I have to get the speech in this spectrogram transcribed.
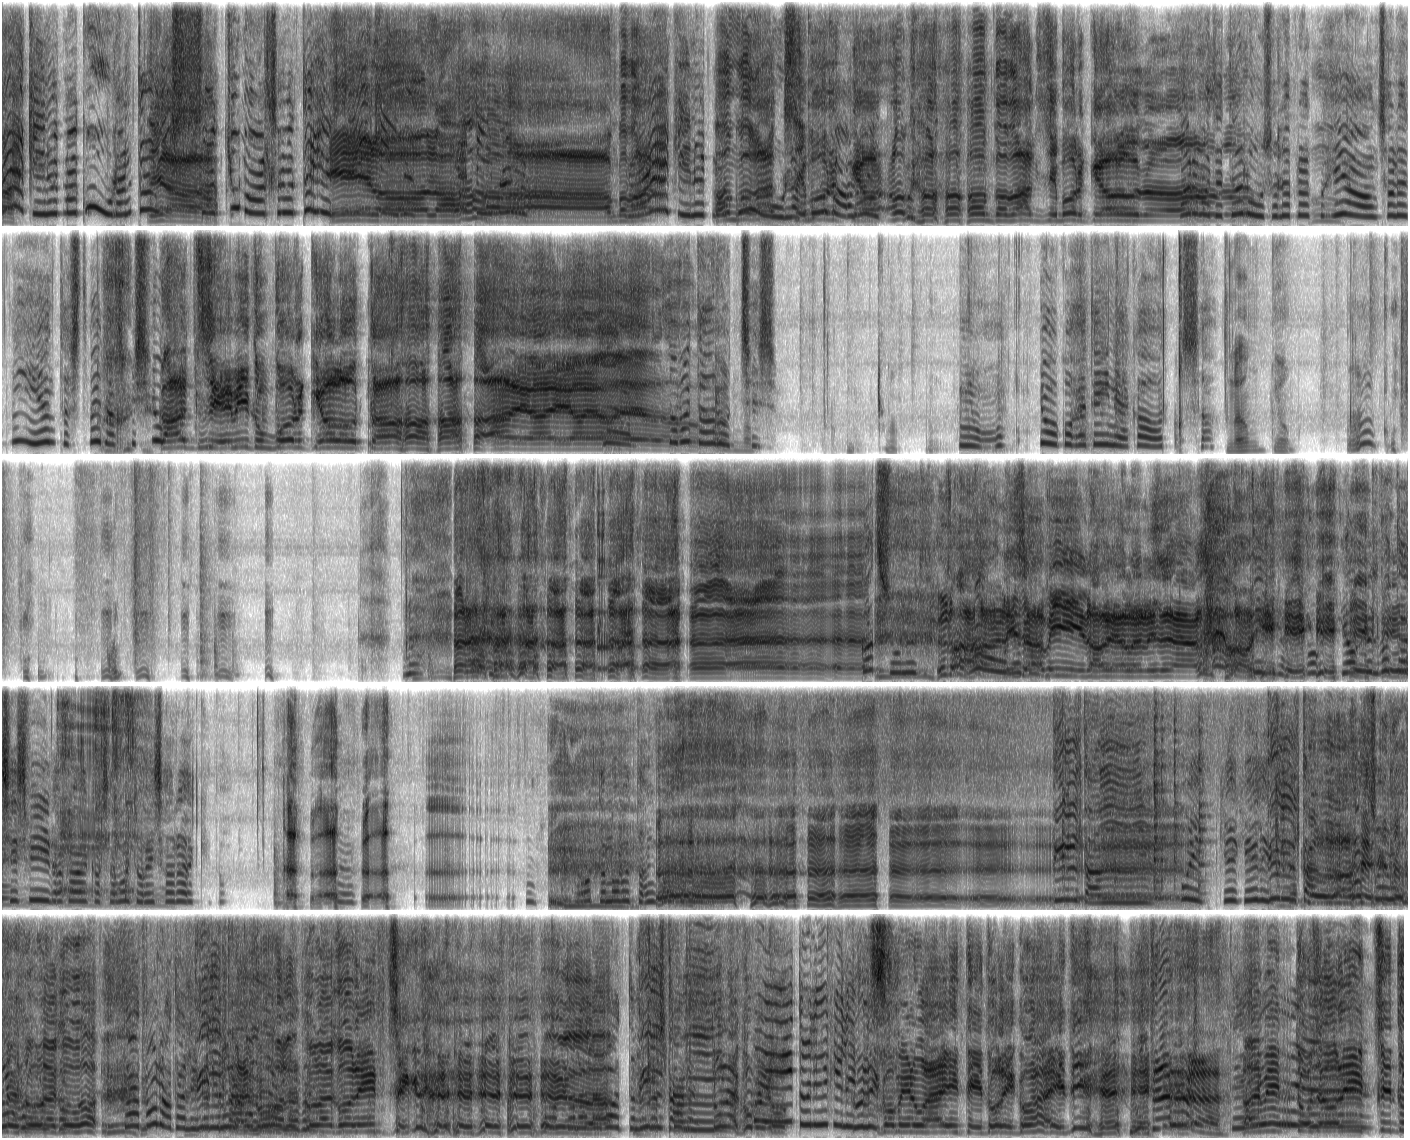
Räägi nüüd, ma kuulan, issand jumal, sul on täiesti Ilona, räägi nüüd, ma kuulan. onko, onko kaksi purki oluta? arvad, et õlu sulle praegu hea on, sa oled nii endast väljas, mis juhtub? kaksi mitu purki oluta. ai, ai, ai, ai. No võta õlut siis. joo, kohe teine ka otsa. no, joo. katsu nüüd. lisaviina veel, lisaviina. hea küll, võta siis viina ka, ega sa muidu ei saa rääkida. oota, ma võtan ka. Tildal. oi, keegi helistab. katsu nüüd tule rahulikult. kuule, tahad vanatallinna tule kuule, tulla? tule kolitsi külla. vaatame, kas tuleb. tulegu minu, tuli kili. tuligu minu häidi, tuligu häidi. ai mitu sa litsi tuli.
